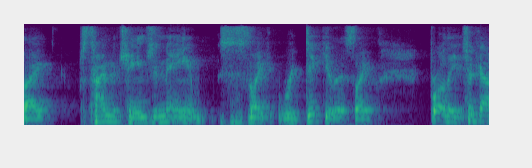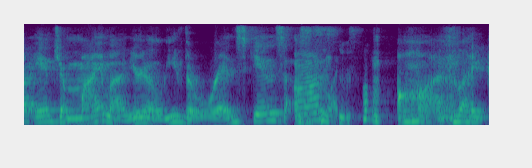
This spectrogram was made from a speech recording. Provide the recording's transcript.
like it's time to change the name. This is like ridiculous. Like bro, they took out Aunt Jemima and you're gonna leave the Redskins on? Like, come on. Like,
